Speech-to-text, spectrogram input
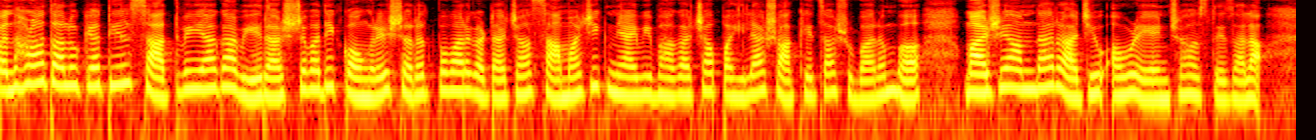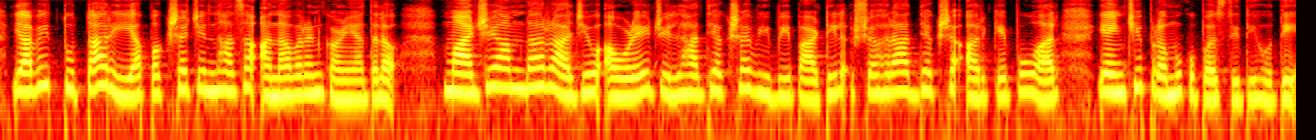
पन्हाळा तालुक्यातील सातवे या गावी राष्ट्रवादी काँग्रेस शरद पवार गटाच्या सामाजिक न्याय विभागाच्या पहिल्या शाखेचा शुभारंभ माजी आमदार राजीव आवळे यांच्या हस्ते झाला. यावेळी तुतारी या पक्षचिन्हाचं अनावरण करण्यात आलं. माजी आमदार राजीव आवळे जिल्हाध्यक्ष व्ही. बी. पाटील शहराध्यक्ष आर. के. पवार यांची प्रमुख उपस्थिती होती.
